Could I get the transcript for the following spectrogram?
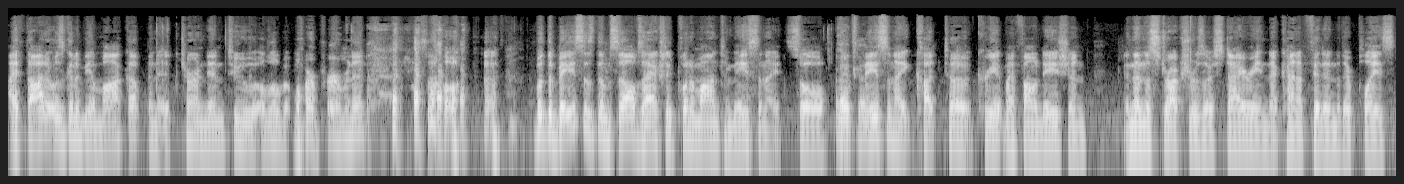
I thought it was going to be a mock-up, and it turned into a little bit more permanent. So, but the bases themselves, I actually put them on to masonite. So it's masonite cut to create my foundation, and then the structures are styrene that kind of fit into their place.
